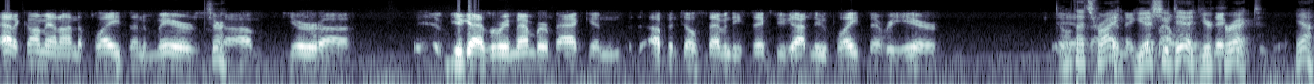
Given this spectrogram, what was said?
had a comment on the plates and the mirrors. Sure. Um, you're, uh, you guys will remember back in up until '76, you got new plates every year. Oh, And, that's uh, right. Yes, you did. You're correct. Yeah.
